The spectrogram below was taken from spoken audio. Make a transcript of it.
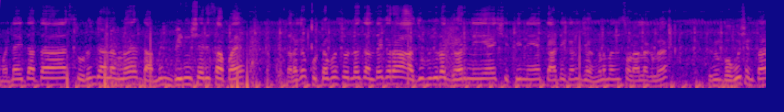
म्हटलं इथं आता सोडून जायला लागलो आहे दामिन बिनविषारी साप आहे त्याला काय कुठं पण सोडलं आहे कारण आजूबाजूला घर नाही आहे शेती नाही आहे त्या ठिकाणी जंगलमध्ये सोडायला लागलो आहे तुम्ही बघू शकता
